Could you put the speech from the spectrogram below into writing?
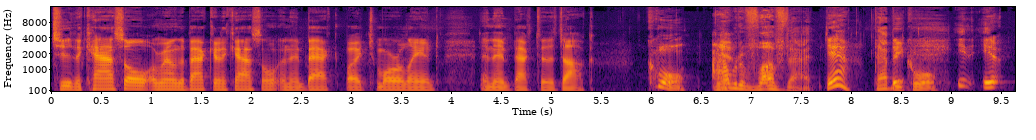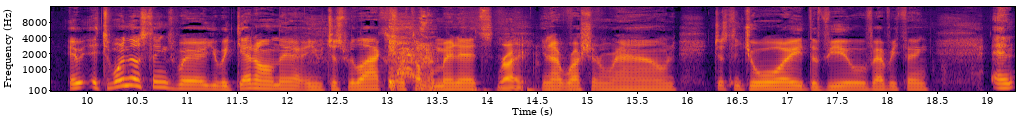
to the castle, around the back of the castle, and then back by Tomorrowland, and then back to the dock. Cool. I would have loved that. Yeah. That'd be cool. You know, it, it's one of those things where you would get on there and you would just relax for a couple minutes. Right. You're not rushing around. Just enjoy the view of everything. And,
